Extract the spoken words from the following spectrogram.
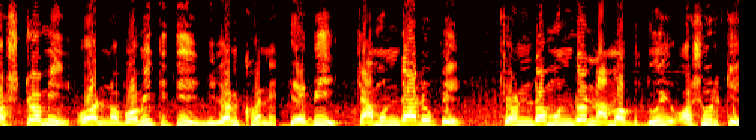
অষ্টমী ও নবমী তিথির মিলনক্ষণে দেবী চামুণ্ডা রূপে চণ্ডমুণ্ড নামক দুই অসুরকে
